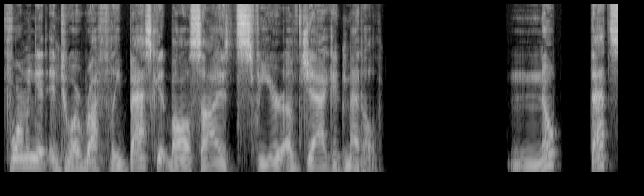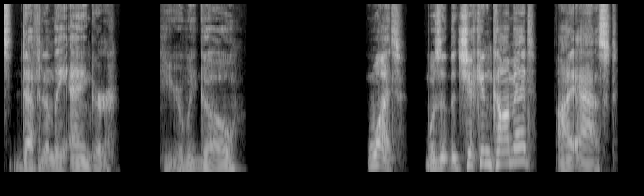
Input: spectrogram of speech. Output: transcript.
forming it into a roughly basketball sized sphere of jagged metal. Nope, that's definitely anger. Here we go. What? Was it the chicken comment? I asked,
